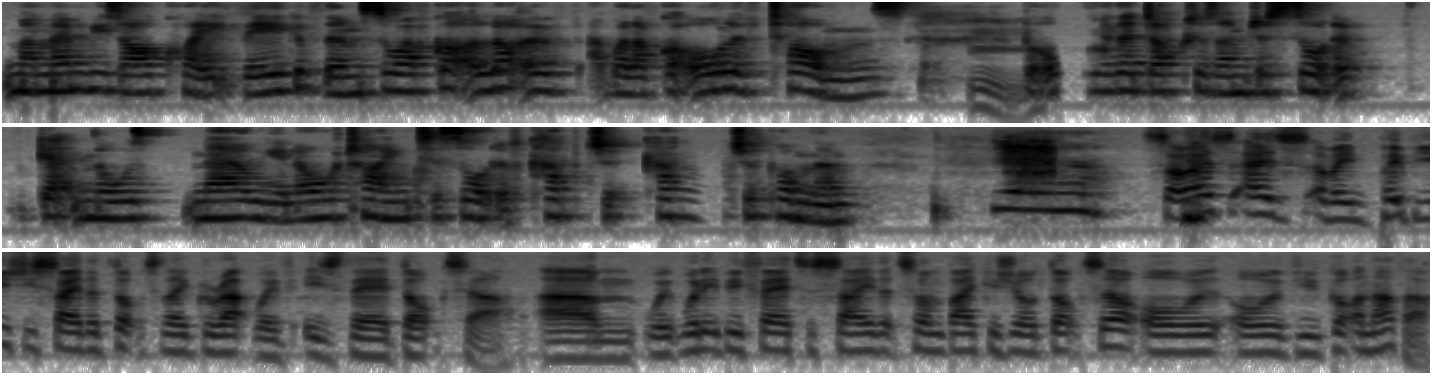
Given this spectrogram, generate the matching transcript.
my memories are quite vague of them. So I've got a lot of well, I've got all of Tom's, hmm. but all the other doctors, I'm just sort of getting those now. You know, trying to sort of catch catch up on them. Yeah. So, as as I mean, people usually say the doctor they grew up with is their doctor. Um, would, it be fair to say that Tom Baker's your doctor, or or have you got another?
